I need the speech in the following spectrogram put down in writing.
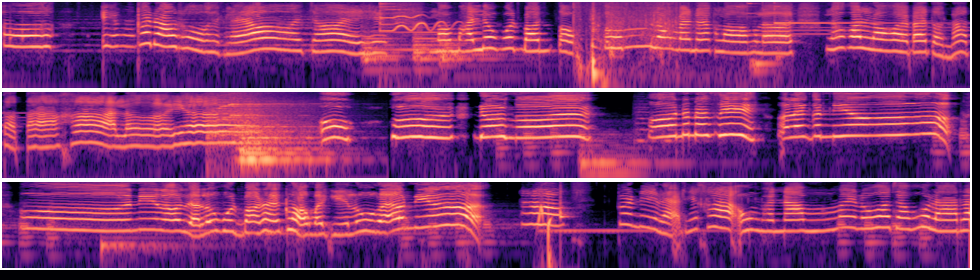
เออเองก็เดาถูกอีกแล้วไอ้จ้อยลมพัดลูกฟุตบอลตกตุ้มลงไปในคลองเลย แล้วก็ลอยไปต่อหน้าต่อตาข้าเลยอะ เอ้เฮ้ยได้ไงเออนั่นน่ะสิ อะไรกันเนี่ยออนี่เราเสียลูกฟุตบอลให้คลองไปกี่ลูกแล้วเนี่ยก็นี่แหละที่ข้าองค์พนำไม่รู้ว่าจะพูดอะไร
